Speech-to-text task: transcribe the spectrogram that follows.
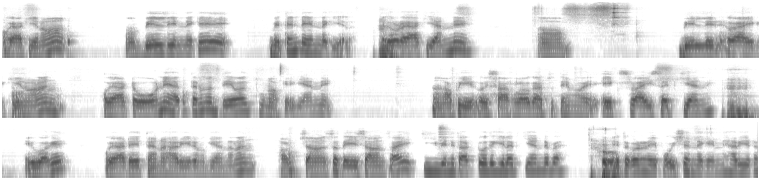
ඔයා කියනවා බිල්ඩින්න එක මෙතෙන්ට එන්න කියලා. එතකොට ඔයා කියන්නේ බිල් ඔයා එක කියනවනම් ඔයාට ඕනේ ඇත්තරම දේවල් තුනක. කියන්නේ අපි ඔය සරලව ගත්තුත් එහෙම එක්වයිසට් කියන්නේ. ඒවගේ ඔයාට තැන හරිරම කියන්න නම් අක්ෂාන්ස දේශාන්සයි කීවෙනි තට්ටුවද කියලත් කියන්න බෑ. එතකොට ඒ පොයිෂන් එකෙන්නේ හරියට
